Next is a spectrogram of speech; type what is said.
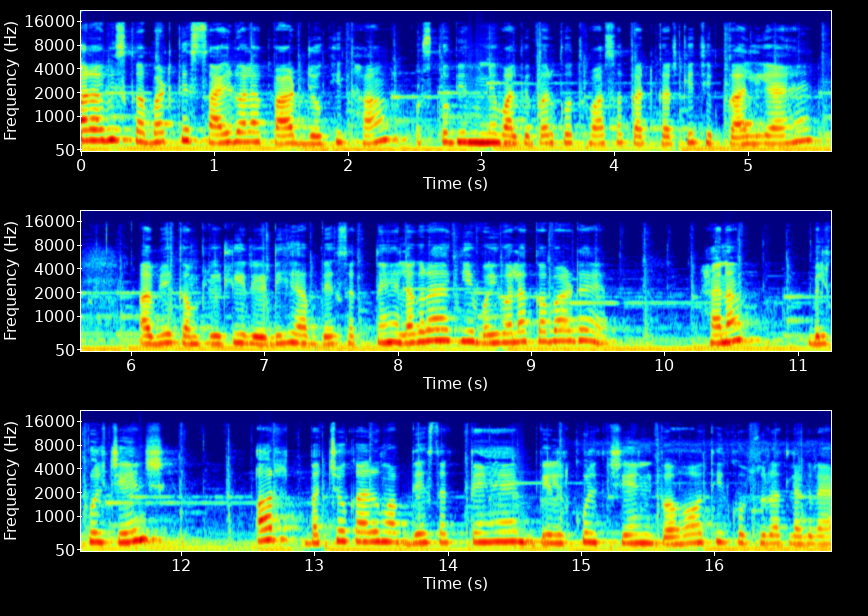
और अब इस कबर्ड के साइड वाला पार्ट जो कि था उसको भी हमने वॉलपेपर को थोड़ा सा कट करके चिपका लिया है अब ये कम्प्लीटली रेडी है आप देख सकते हैं लग रहा है कि ये वही वाला कबर्ड है है ना बिल्कुल चेंज और बच्चों का रूम आप देख सकते हैं बिल्कुल चेंज बहुत ही खूबसूरत लग रहा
